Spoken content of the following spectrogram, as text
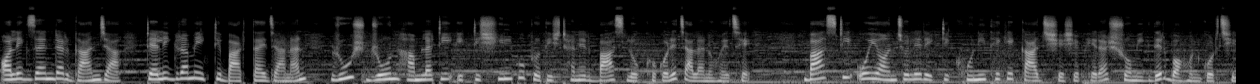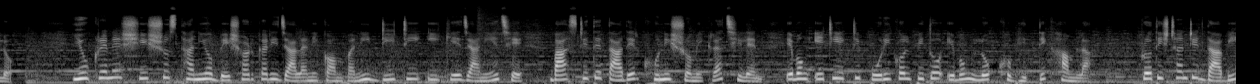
অলেকজান্ডার গাঞ্জা টেলিগ্রামে একটি বার্তায় জানান, রুশ ড্রোন হামলাটি একটি শিল্প প্রতিষ্ঠানের বাস লক্ষ্য করে চালানো হয়েছে। বাসটি ওই অঞ্চলের একটি খনি থেকে কাজ শেষে ফেরা শ্রমিকদের বহন করছিল। ইউক্রেনের শীর্ষস্থানীয় বেসরকারি জ্বালানি কোম্পানি ডিটিইকে জানিয়েছে, বাসটিতে তাদের খনি শ্রমিকরা ছিলেন এবং এটি একটি পরিকল্পিত এবং লক্ষ্যভিত্তিক হামলা। প্রতিষ্ঠানটির দাবি,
